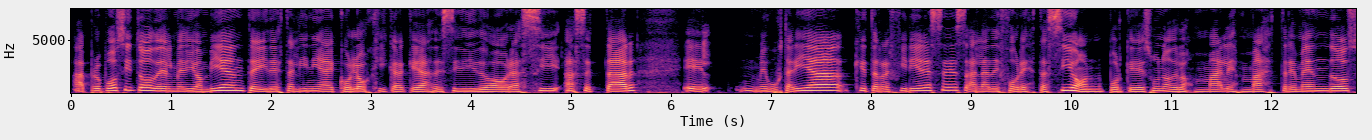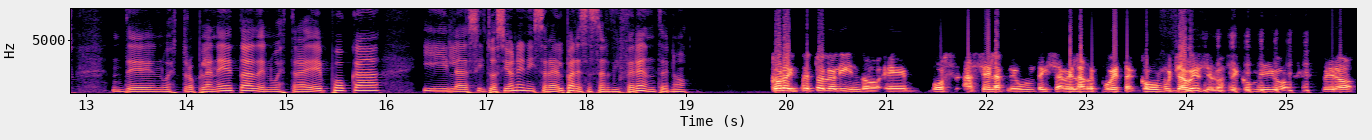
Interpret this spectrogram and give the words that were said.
A propósito del medio ambiente y de esta línea ecológica que has decidido ahora sí aceptar, el, me gustaría que te refirieses a la deforestación, porque es uno de los males más tremendos de nuestro planeta, de nuestra época, y la situación en Israel parece ser diferente, ¿no? Correcto, esto es lo lindo. Eh, vos hacés la pregunta y sabés la respuesta, como muchas veces lo haces conmigo, pero,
